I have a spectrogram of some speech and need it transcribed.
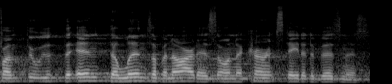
from through the, the lens of an artist on the current state of the business.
